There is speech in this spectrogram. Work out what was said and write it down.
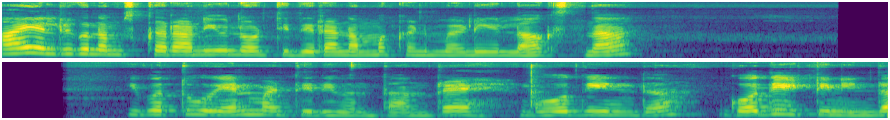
ಹಾಯ್ ಎಲ್ರಿಗೂ ನಮಸ್ಕಾರ. ನೀವು ನೋಡ್ತಿದ್ದೀರಾ ನಮ್ಮ ಕಣ್ಮಣಿ ಲಾಗ್ಸ್ನ ಇವತ್ತು ಏನು ಮಾಡ್ತಿದ್ದೀವಿ ಅಂತ ಅಂದರೆ ಗೋಧಿಯಿಂದ, ಗೋಧಿ ಹಿಟ್ಟಿನಿಂದ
